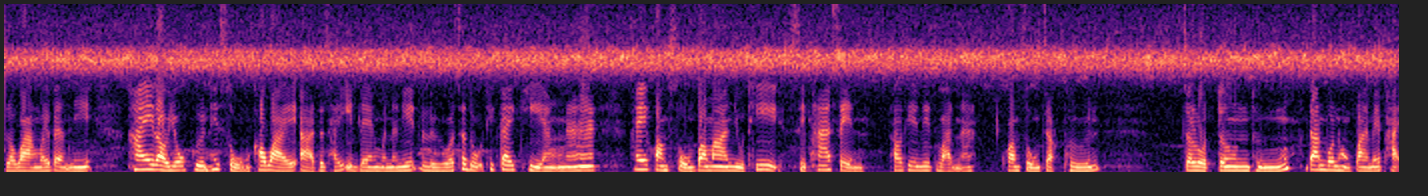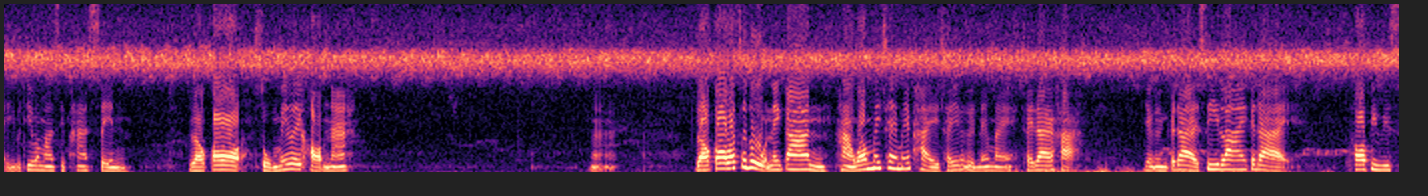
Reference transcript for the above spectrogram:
เราวางไว้แบบนี้ ให้เรายกพื้นให้สูงเข้าไว้ อาจจะใช้อิฐแดงเหมือนนนนิด หรือวัสดุที่ใกล้เคียงนะฮะให้ความสูงประมาณอยู่ที่ 15 เซนเท่าที่นิดวัดนะความสูงจากพื้น จะหลดจนถึงด้านบนของปลายไม้ไผ่อยู่ที่ประมาณ 15 เซนแล้วก็สูงไม่เลยขอบนะ แล้วก็วัสดุในการหากว่าไม่ใช่ไม้ไผ่ใช้อย่างอื่นได้ไหม ใช้ได้ค่ะ อย่างอื่นก็ได้ซีไลน์ก็ได้ ท่อ PVC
